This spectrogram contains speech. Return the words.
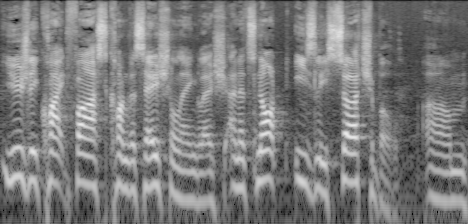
usually quite fast conversational English, and it's not easily searchable. Um,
